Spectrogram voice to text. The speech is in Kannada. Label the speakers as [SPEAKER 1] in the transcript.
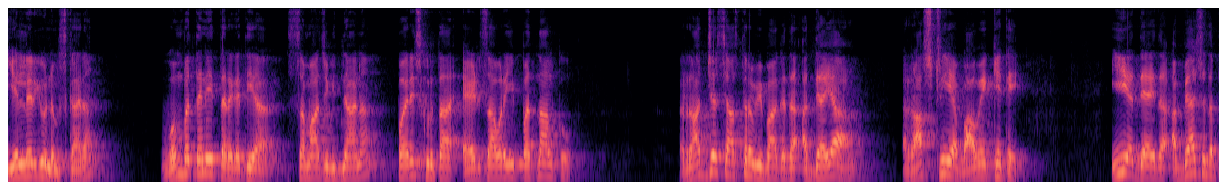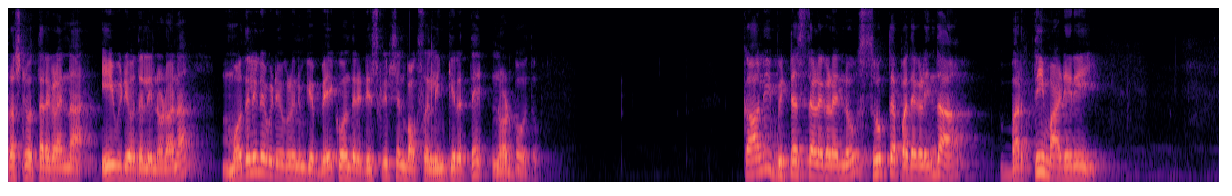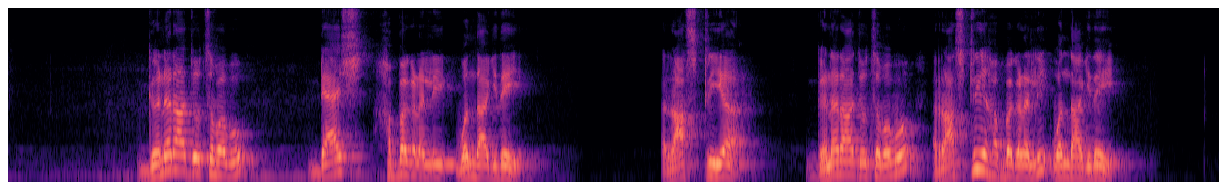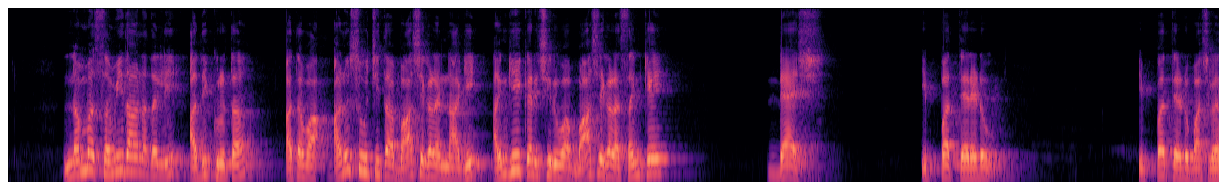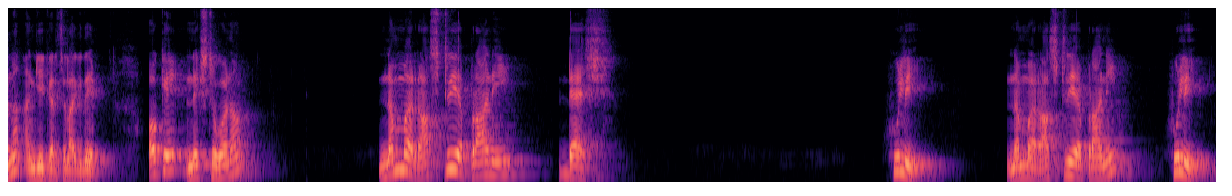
[SPEAKER 1] ಎಲ್ಲರಿಗೂ ನಮಸ್ಕಾರ. ಒಂಬತ್ತನೇ ತರಗತಿಯ ಸಮಾಜ ವಿಜ್ಞಾನ ಪರಿಷ್ಕೃತ ಎರಡು ಸಾವಿರ ಇಪ್ಪತ್ನಾಲ್ಕು. ರಾಜ್ಯಶಾಸ್ತ್ರ ವಿಭಾಗದ ಅಧ್ಯಾಯ ರಾಷ್ಟ್ರೀಯ ಭಾವೈಕ್ಯತೆ. ಈ ಅಧ್ಯಾಯದ ಅಭ್ಯಾಸದ ಪ್ರಶ್ನೋತ್ತರಗಳನ್ನು ಈ ವಿಡಿಯೋದಲ್ಲಿ ನೋಡೋಣ. ಮೊದಲಿನ ವಿಡಿಯೋಗಳು ನಿಮಗೆ ಬೇಕು ಅಂದರೆ ಡಿಸ್ಕ್ರಿಪ್ಷನ್ ಬಾಕ್ಸಲ್ಲಿ ಲಿಂಕ್ ಇರುತ್ತೆ, ನೋಡ್ಬೋದು. ಖಾಲಿ ಬಿಟ್ಟ ಸ್ಥಳಗಳನ್ನು ಸೂಕ್ತ ಪದಗಳಿಂದ ಭರ್ತಿ ಮಾಡಿರಿ. ಗಣರಾಜ್ಯೋತ್ಸವವು ಡ್ಯಾಶ್ ಹಬ್ಬಗಳಲ್ಲಿ ಒಂದಾಗಿದೆ. ರಾಷ್ಟ್ರೀಯ ಗಣರಾಜ್ಯೋತ್ಸವವು ರಾಷ್ಟ್ರೀಯ ಹಬ್ಬಗಳಲ್ಲಿ ಒಂದಾಗಿದೆ. ನಮ್ಮ ಸಂವಿಧಾನದಲ್ಲಿ ಅಧಿಕೃತ ಅಥವಾ ಅನುಸೂಚಿತ ಭಾಷೆಗಳನ್ನಾಗಿ ಅಂಗೀಕರಿಸಿರುವ ಭಾಷೆಗಳ ಸಂಖ್ಯೆ ಡ್ಯಾಶ್ ಇಪ್ಪತ್ತೆರಡು. ಇಪ್ಪತ್ತೆರಡು ಭಾಷೆಗಳನ್ನು ಅಂಗೀಕರಿಸಲಾಗಿದೆ. ಓಕೆ ನೆಕ್ಸ್ಟ್ ಹೋಗೋಣ. ನಮ್ಮ ರಾಷ್ಟ್ರೀಯ ಪ್ರಾಣಿ ಡ್ಯಾಶ್ ಹುಲಿ. ನಮ್ಮ ರಾಷ್ಟ್ರೀಯ ಪ್ರಾಣಿ ಹುಲಿ.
